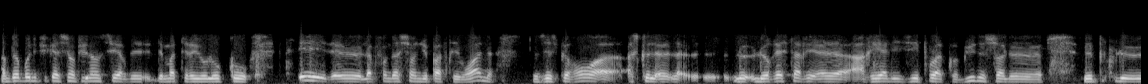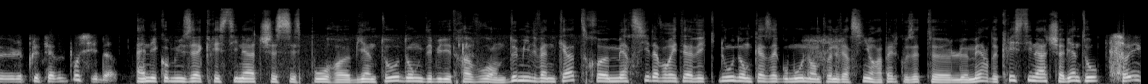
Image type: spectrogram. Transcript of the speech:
entre bonification financière des matériaux locaux et euh, la Fondation du patrimoine, nous espérons euh, à ce que le, le, le reste à, ré, à, réaliser pour la commune soit le, plus faible possible. Un écomusée à Christinach, c'est pour euh, bientôt, donc début des travaux en 2024. Merci d'avoir été avec nous. Donc, Casagoumoun, Antoine Versigne, on rappelle que vous êtes le maire de Christinach. À bientôt. Soyez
